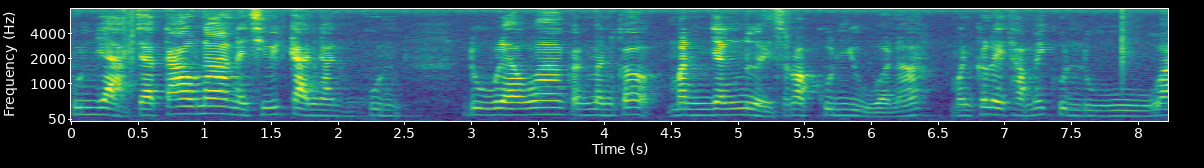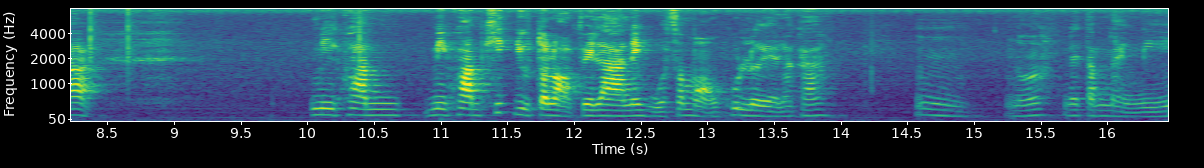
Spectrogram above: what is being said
คุณอยากจะก้าวหน้าในชีวิตการงานของคุณ ดูแล้วว่ากันมันก็มันยังเหนื่อยสำหรับคุณอยู่นะมันก็เลยทำให้คุณดูว่า มีความมีความคิดอยู่ตลอดเวลาในหัวสมองคุณเลยนะคะ อืมเนาะในตำแหน่งนี้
